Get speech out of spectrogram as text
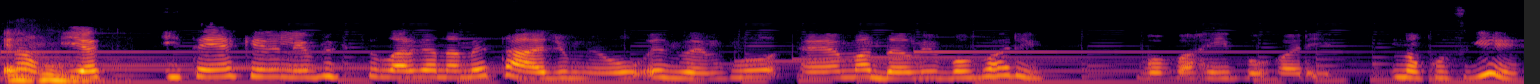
É Não, e, a- e tem aquele livro que tu larga na metade. O meu exemplo é Madame Bovary. Bovary, Bovary. Não consegui.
